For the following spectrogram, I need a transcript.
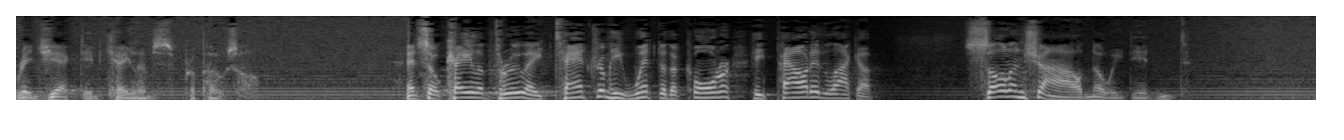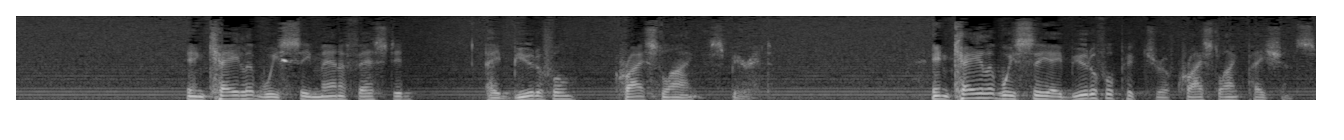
rejected Caleb's proposal. And so Caleb threw a tantrum. He went to the corner. He pouted like a sullen child. No, he didn't. In Caleb, we see manifested a beautiful Christ like spirit. In Caleb, we see a beautiful picture of Christ like patience.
